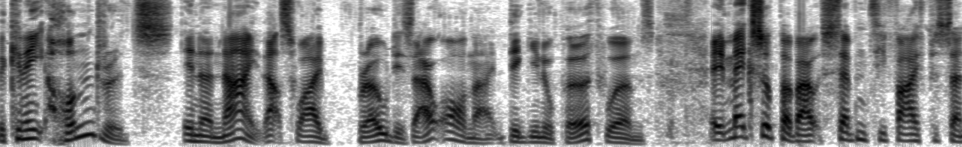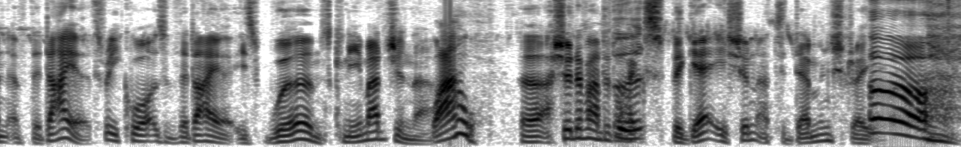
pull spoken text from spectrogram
They can eat hundreds in a night. That's why Brody's out all night digging up earthworms. It makes up about 75% of the diet. Three quarters of the diet is worms. Can you imagine that? Wow. Uh, I should have had like spaghetti, shouldn't I, to demonstrate. Oh.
